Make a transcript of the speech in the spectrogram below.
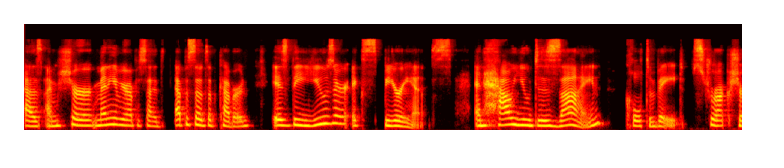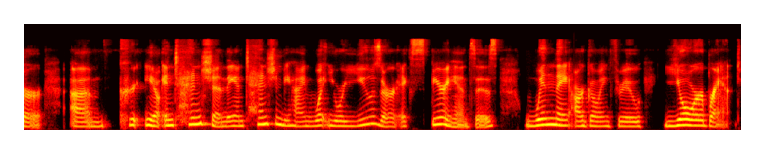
as I'm sure many of your episodes episodes have covered, is the user experience and how you design, cultivate, structure, um, cre- you know, intention, the intention behind what your user experiences when they are going through your brand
